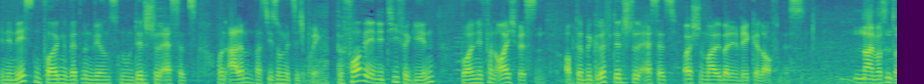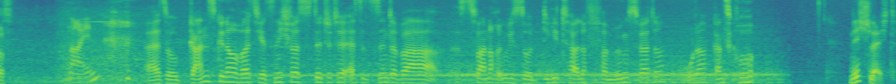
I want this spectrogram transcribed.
In den nächsten Folgen widmen wir uns nun Digital Assets und allem, was sie so mit sich bringen. Bevor wir in die Tiefe gehen, wollen wir von euch wissen, ob der Begriff Digital Assets euch schon mal über den Weg gelaufen ist. Nein, was sind das? Nein. Also ganz genau weiß ich jetzt nicht, was Digital Assets sind, aber es ist zwar noch irgendwie so digitale Vermögenswerte, oder? Ganz grob. Nicht schlecht.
